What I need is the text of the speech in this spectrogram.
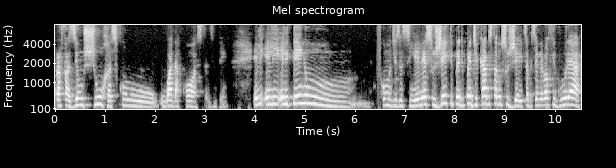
para fazer um churras com o guarda-costas, entende? Ele, ele, ele tem um como diz assim, ele é sujeito e predicado está no sujeito, sabe? Você levar uma figura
